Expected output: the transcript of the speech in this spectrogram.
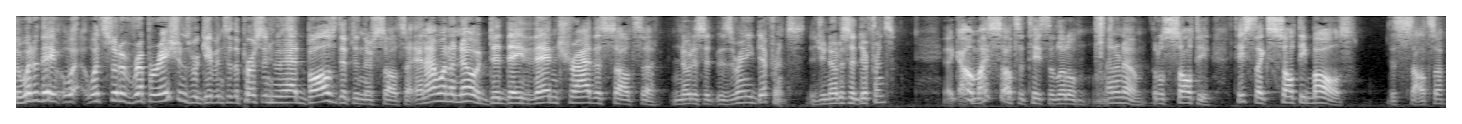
So what did they? What, sort of reparations were given to the person who had balls dipped in their salsa? And I want to know: Did they then try the salsa? Notice it? Is there any difference? Did you notice a difference? Like, oh, my salsa tastes a little, I don't know, a little salty. Tastes like salty balls. This salsa.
